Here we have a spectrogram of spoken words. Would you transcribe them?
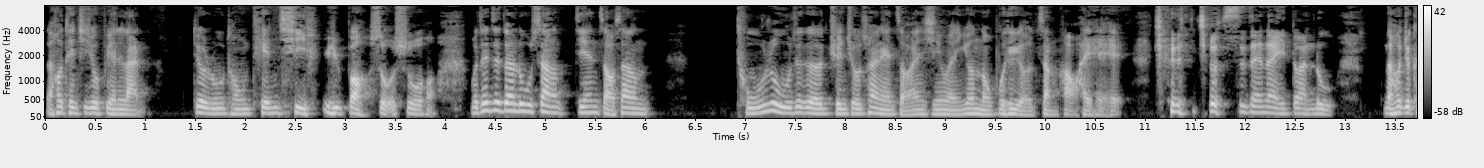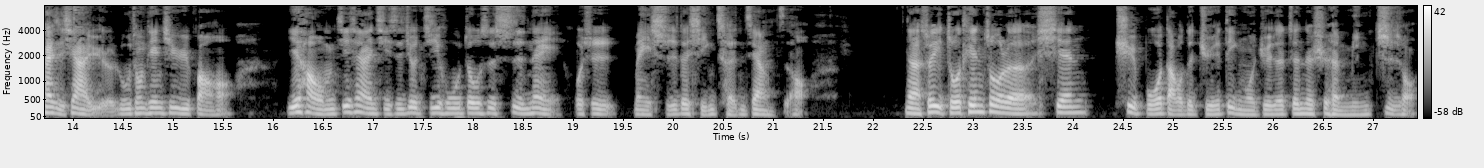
然后天气就变烂，就如同天气预报所说哈。我在这段路上，今天早上涂入这个全球串联早安新闻，用 Nobody 的账号，嘿嘿嘿，就 就是在那一段路，然后就开始下雨了，如同天气预报哈。也好，我们接下来其实就几乎都是室内或是美食的行程这样子哦。那所以昨天做了先去博岛的决定，我觉得真的是很明智哦。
